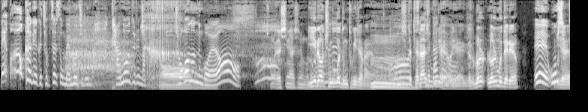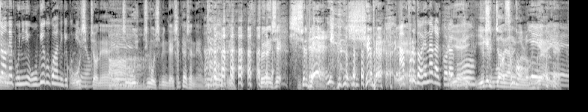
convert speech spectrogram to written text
빼곡하게 그 접착성 메모지로 막 단어들을 막 어. 적어 놓는 거예요. 정말 열심히 하시는구나. 일어 중국어 능통이잖아요. 아, 진짜 진짜 대단하신 대단해요. 분이에요. 예. 그러니까 롤, 롤 모델이에요? 예, 50 예. 전에 본인이 5개 국어 하는 게 꿈이래요. 50 전에. 네. 지금, 오, 지금 50인데 실패하셨네요. 아, 네. 예. 조혜련 씨 실패. 실패. 예. 앞으로 더 해나갈 거라고. 예, 이게 60 국어 전에 하는 성공. 걸로. 예, 예, 예. 예.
